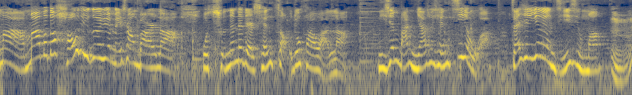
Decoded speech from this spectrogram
吗？妈妈都好几个月没上班了，我存的那点钱早就花完了。你先把你压岁钱借我，咱先应应急行吗？嗯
